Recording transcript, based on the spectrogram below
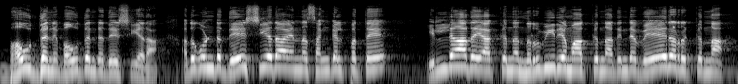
ബൗദ്ധന് ബൗദ്ധന്റെ ദേശീയത. അതുകൊണ്ട് ദേശീയത എന്ന സങ്കല്പത്തെ ഇല്ലാതെയാക്കുന്ന നിർവീര്യമാക്കുന്ന അതിന്റെ വേരെറുക്കുന്ന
